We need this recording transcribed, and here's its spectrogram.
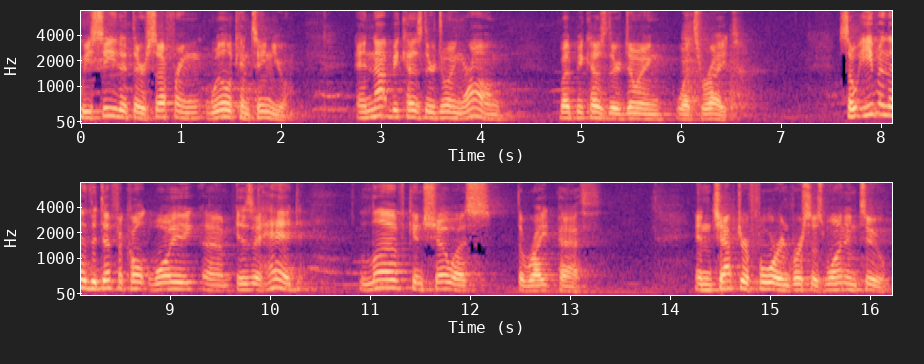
we see that their suffering will continue. And not because they're doing wrong, but because they're doing what's right. So even though the difficult way um, is ahead, love can show us the right path. In chapter 4, in verses 1 and 2,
